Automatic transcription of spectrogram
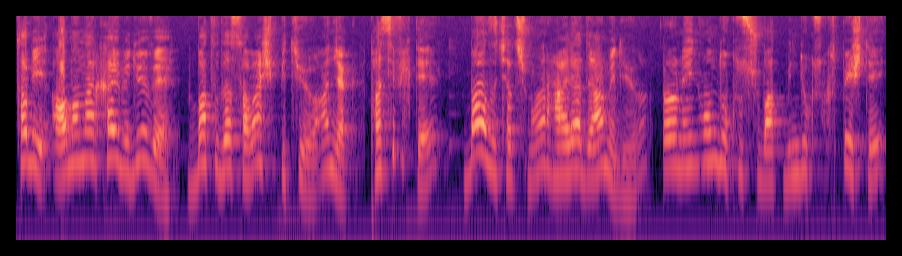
Tabi Almanlar kaybediyor ve Batı'da savaş bitiyor. Ancak Pasifik'te bazı çatışmalar hala devam ediyor. Örneğin 19 Şubat 1945'te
